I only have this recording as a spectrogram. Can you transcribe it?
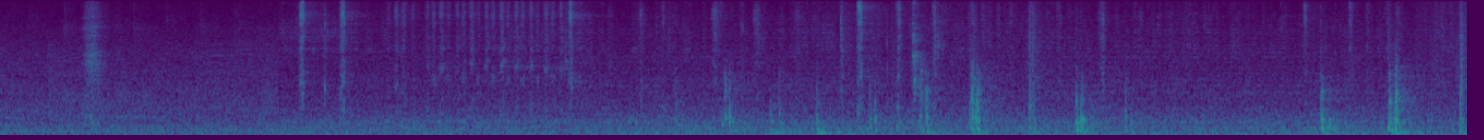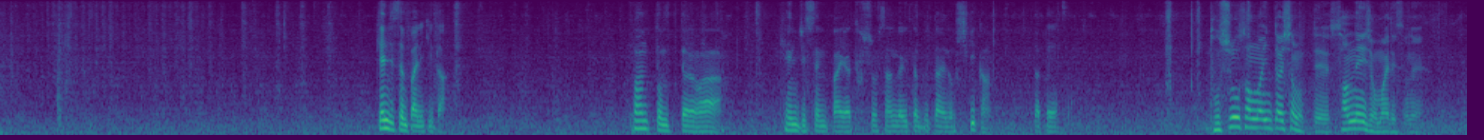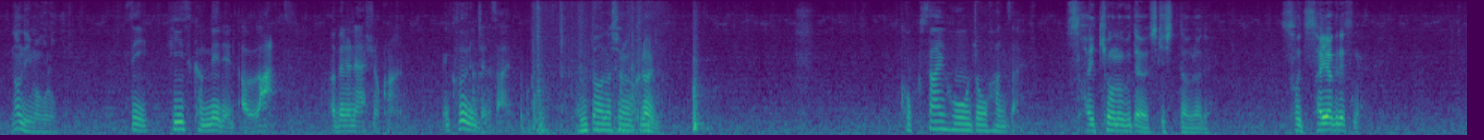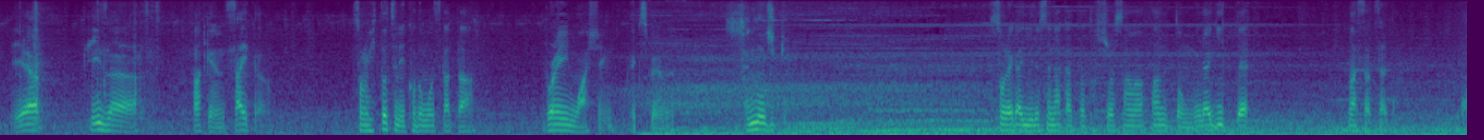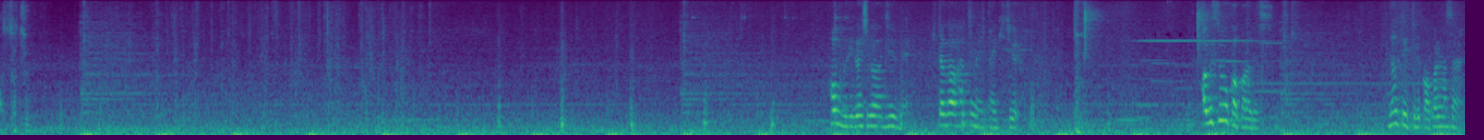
ケンジ先輩に聞いた。ファントムってのはケンジ先輩や敏郎さんがいた部隊の指揮官ったってやつだ。敏郎さんが引退したのって3年以上前ですよね。なんで今頃？See, he's committed a lot of international crime, including genocide. インターナショナルクライム国際法上犯罪最強の部隊を指揮した裏で。そいつ最悪ですね。Yep, he's a fucking psycho. その一つに子供を使った brainwashing experiment. 洗脳実験。それが許せなかった敏郎さんはファントンを裏切って抹殺された。抹殺？本部東側10名北側8名待機中。アビスウォーカーからです。何て言ってるか分かりません。あ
